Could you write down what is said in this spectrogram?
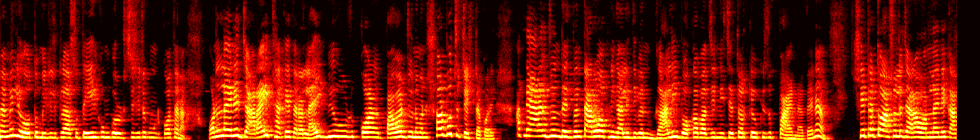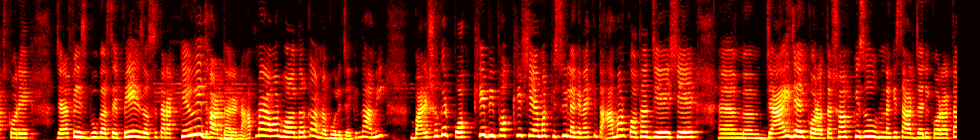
ফ্যামিলি, ও তো মিডিল ক্লাস ও তো এইরকম করে উঠছে সেটা কোনো কথা না। অনলাইনে যারাই থাকে, তারা লাইক ভিউ পাওয়ার জন্য মানে সর্বোচ্চ চেষ্টা করে। আপনি আরেকজন দেখবেন, তারও আপনি গালি দিবেন। গালি বকাবাজির নিচে তো আর কেউ কিছু পায় না, তাই না? সেটা তো আসলে যারা অনলাইনে কাজ করে, যারা ফেসবুক আছে পেজ আছে, তারা কেউই ধার ধারে না। আপনার আমার বলার দরকার, আমরা বলে যাই। কিন্তু আমি বাড়ির পক্ষে বিপক্ষে সে আমার কিছুই লাগে না। কিন্তু আমার কথা যে সে যাই যাই করার তা সব কিছু নাকি সার্জারি করার, তা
